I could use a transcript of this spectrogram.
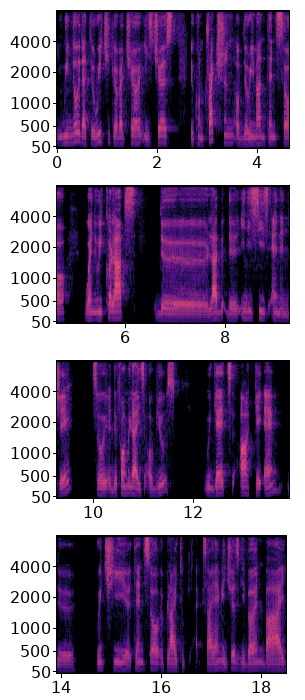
we know that the Ricci curvature is just the contraction of the Riemann tensor when we collapse the, lab, the indices n and j. So the formula is obvious. We get RKM, the Ricci uh, tensor applied to XIM. It's just given by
